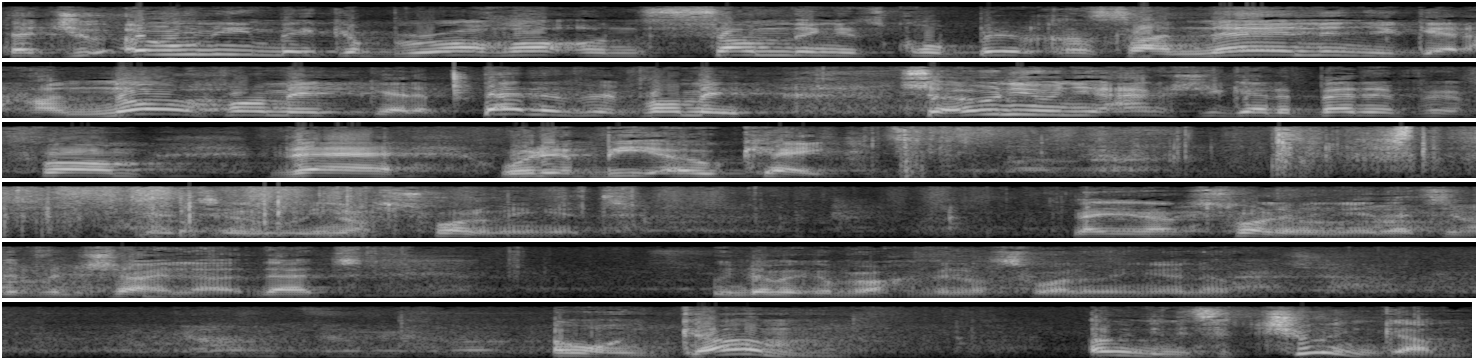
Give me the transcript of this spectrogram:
that you only make a bracha on something, it's called birchas hanen, and you get hana from it, you get a benefit from it. So only when you actually get a benefit from there would it be okay. So we're not swallowing it. No, you're not swallowing it. That's a different shaila. That's we don't make a bracha if you're not swallowing it. No. Oh, on gum. Oh, you mean it's a chewing gum?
